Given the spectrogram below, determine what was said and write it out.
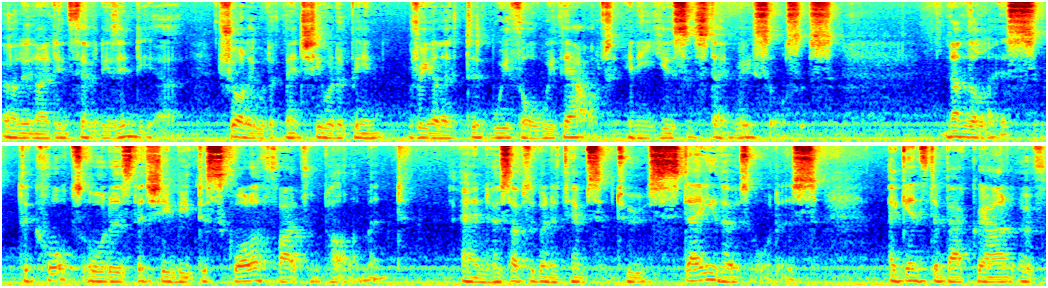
early 1970s India surely would have meant she would have been re-elected with or without any use of state resources. Nonetheless, the court's orders that she be disqualified from Parliament and her subsequent attempts to stay those orders against a background of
